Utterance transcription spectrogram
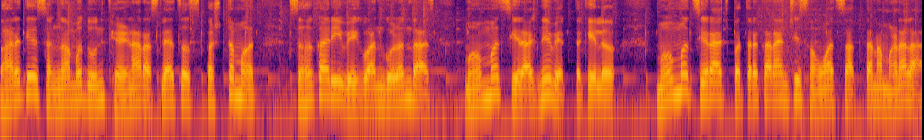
भारतीय संघामधून खेळणार असल्याचं स्पष्ट मत सहकारी वेगवान गोलंदाज मोहम्मद सिराजने व्यक्त केलं. मोहम्मद सिराज पत्रकारांशी संवाद साधताना म्हणाला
